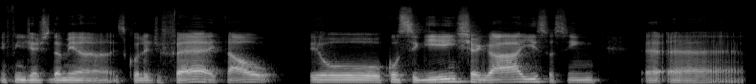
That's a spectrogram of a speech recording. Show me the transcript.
enfim, diante da minha escolha de fé e tal, eu consegui enxergar isso, assim, é, é,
